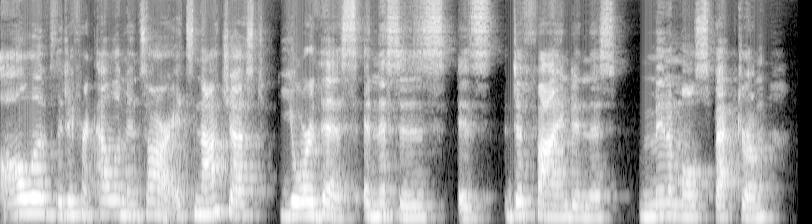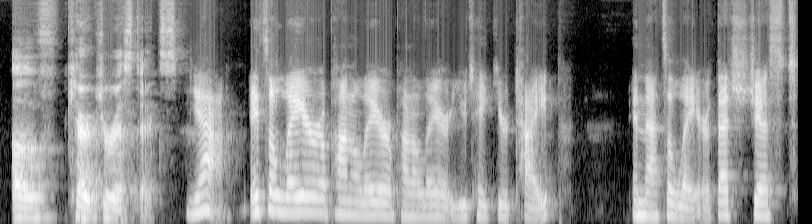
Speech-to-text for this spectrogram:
all of the different elements are. It's not just you're this and this is is defined in this minimal spectrum of characteristics. Yeah. It's a layer upon a layer upon a layer. You take your type and that's a layer. That's just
